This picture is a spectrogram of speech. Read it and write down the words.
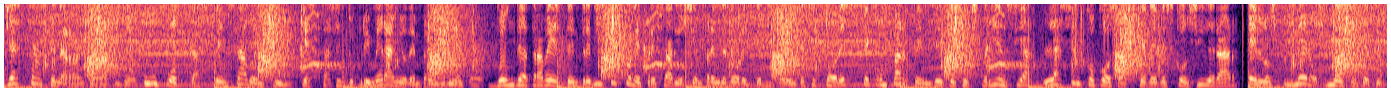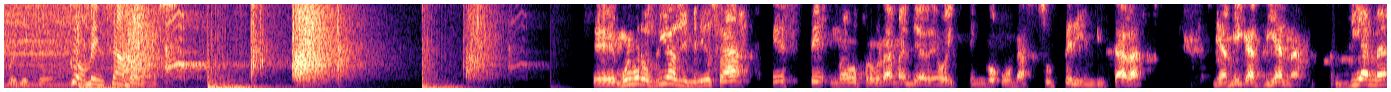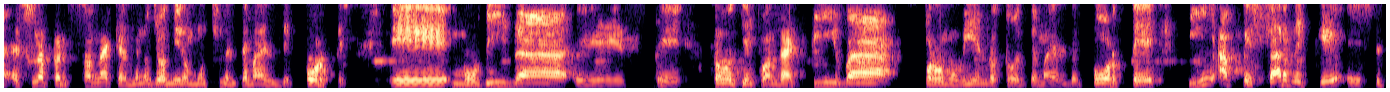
Ya estás en Arranque Rápido, un podcast pensado en ti, que estás en tu primer año de emprendimiento, donde a través de entrevistas con empresarios y emprendedores de diferentes sectores te comparten desde su experiencia las cinco cosas que debes considerar en los primeros meses de tu proyecto. ¡Comenzamos! Eh, muy buenos días, bienvenidos a este nuevo programa el día de hoy. Tengo una súper invitada mi amiga Diana. Diana es una persona que al menos yo admiro mucho en el tema del deporte. Eh, movida, este, todo el tiempo anda activa, promoviendo todo el tema del deporte y a pesar de que, este,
